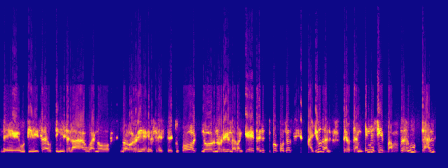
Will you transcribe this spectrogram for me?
de utiliza, utiliza el agua, no, no riegues este tu pot, no, no riegues la banqueta, ese tipo de cosas ayudan, pero también decir, vamos a hacer un plan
